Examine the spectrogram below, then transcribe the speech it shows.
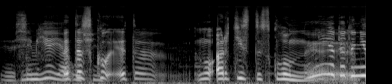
Э, Семье я это, очень- скло- это ну, артисты склонные. Нет, это не,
